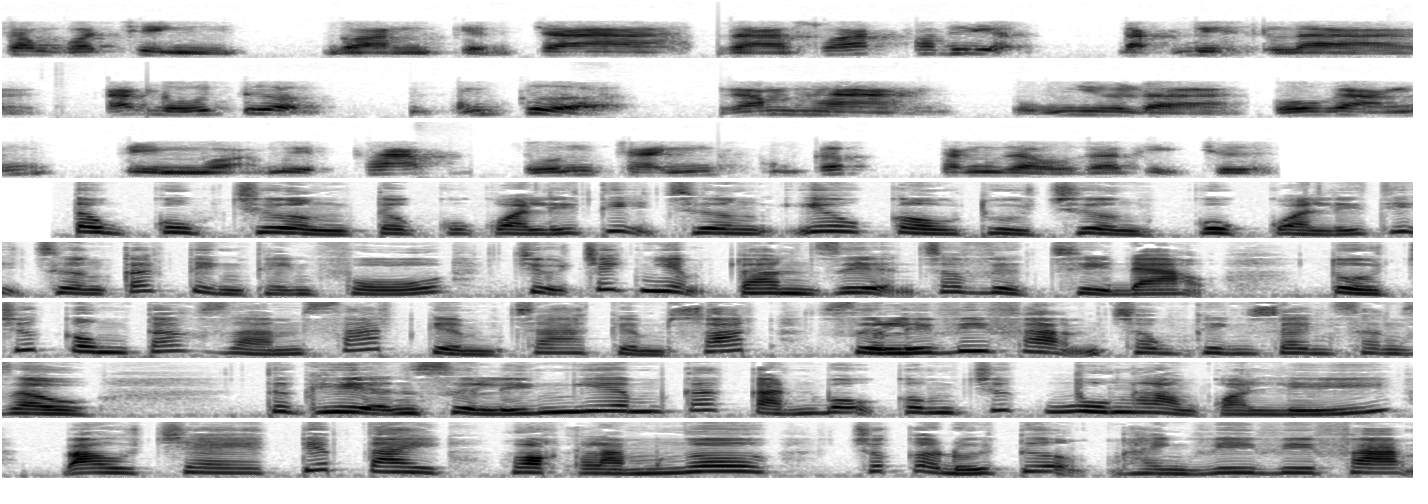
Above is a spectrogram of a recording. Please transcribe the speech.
trong quá trình đoàn kiểm tra giả soát, phát hiện, đặc biệt là các đối tượng đóng cửa, găm hàng cũng như là cố gắng tìm mọi biện pháp trốn tránh cung cấp xăng dầu ra thị trường. Tổng cục trưởng Tổng cục Quản lý thị trường yêu cầu thủ trưởng Cục Quản lý thị trường các tỉnh thành phố chịu trách nhiệm toàn diện cho việc chỉ đạo, tổ chức công tác giám sát, kiểm tra, kiểm soát, xử lý vi phạm trong kinh doanh xăng dầu, thực hiện xử lý nghiêm các cán bộ công chức buông lỏng quản lý, bao che, tiếp tay hoặc làm ngơ cho các đối tượng hành vi vi phạm,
